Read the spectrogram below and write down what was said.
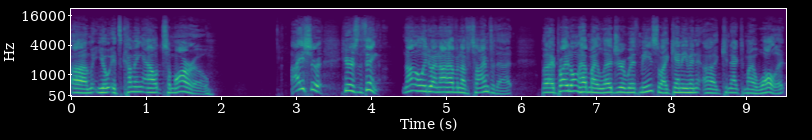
um, you know, it's coming out tomorrow. I sure. Here's the thing: not only do I not have enough time for that, but I probably don't have my ledger with me, so I can't even uh, connect my wallet.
